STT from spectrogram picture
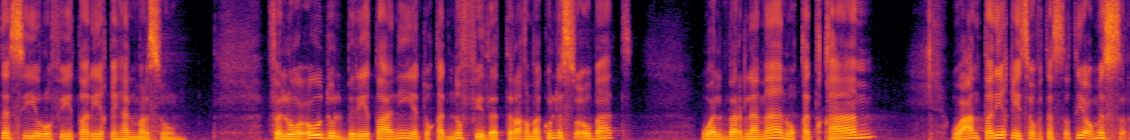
تسير في طريقها المرسوم. فالوعود البريطانية قد نفذت رغم كل الصعوبات والبرلمان قد قام وعن طريقه سوف تستطيع مصر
